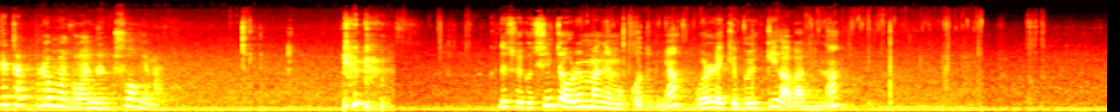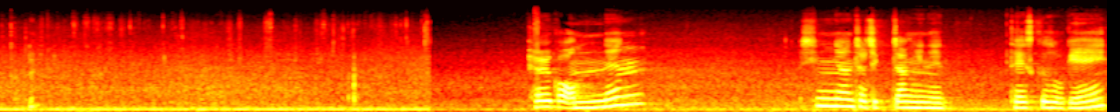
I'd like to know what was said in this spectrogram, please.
케첩 뿌려 먹으니까 완전 추억의 맛. 근데 저 이거 진짜 오랜만에 먹거든요. 원래 이렇게 물기가 많나? 별거 없는 10년차 직장인의 데스크 소개.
